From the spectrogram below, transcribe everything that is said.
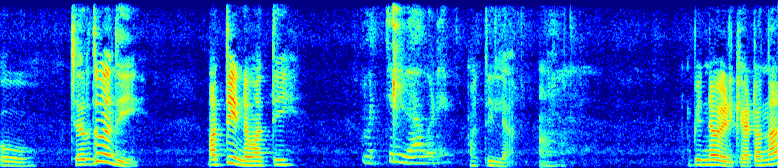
ഓ ചെറുത് മതി. മത്തി ഉണ്ടോ മത്തി? മത്തില്ല മത്തിയില്ല. ആ. പിന്നെ മേടിക്കാം കേട്ടോ എന്നാ?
